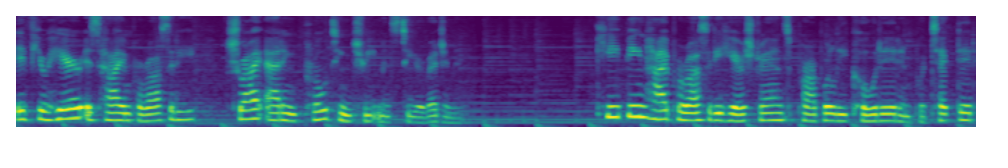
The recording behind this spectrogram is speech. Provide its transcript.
If your hair is high in porosity, try adding protein treatments to your regimen. Keeping high porosity hair strands properly coated and protected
